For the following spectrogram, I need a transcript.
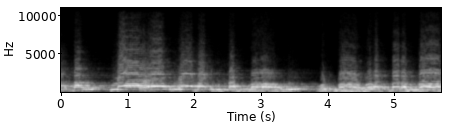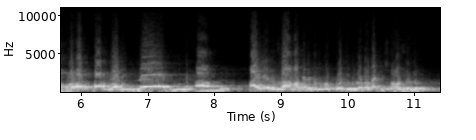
আকবার। লা ইলাহা ইল্লাল্লাহ, ওয়াল্লাহু আকবার, আল্লাহু আকবার ওয়ালিল্লাহিল হামদ। তাইলে রোজা আমাদের জন্য কঠিন হলো নাকি সহজ হলো?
